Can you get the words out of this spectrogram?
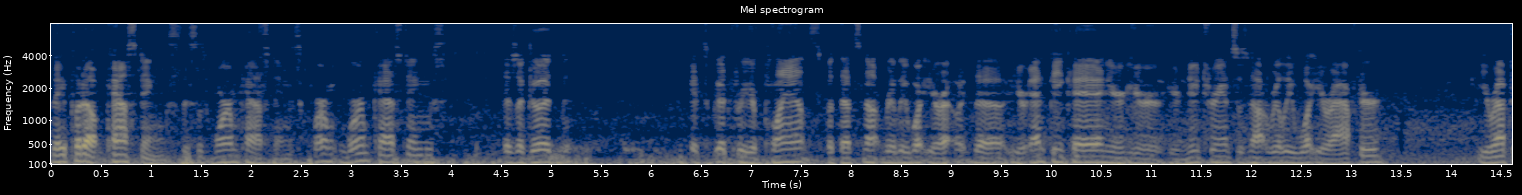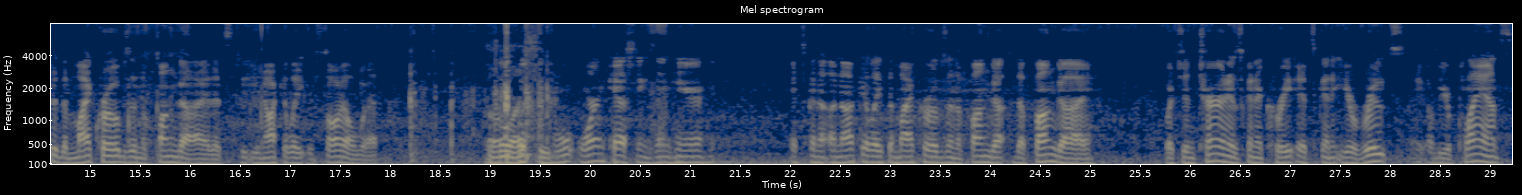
they put out castings. This is worm castings. Worm, worm castings is a good. It's good for your plants, but that's not really what you're the your NPK and your your your nutrients is not really what you're after. You're after the microbes and the fungi that's that you inoculate your soil with. Oh, I see. worm castings in here. It's going to inoculate the microbes and the fungi, the fungi, which in turn is going to create. It's going to your roots of your plants.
